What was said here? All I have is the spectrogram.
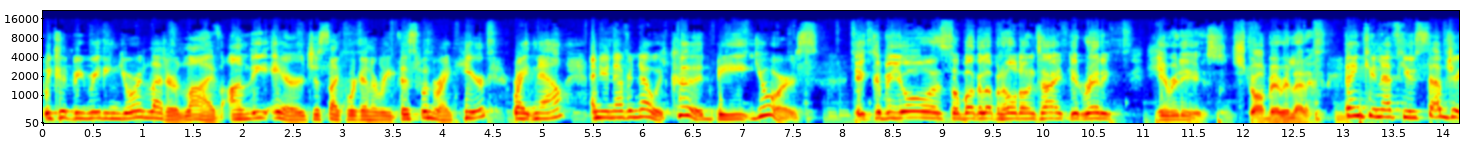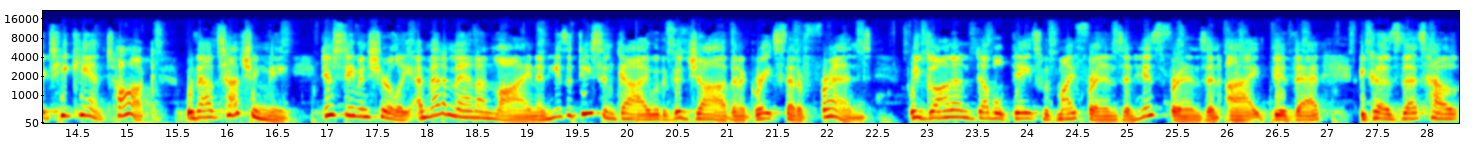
We could be reading your letter live on the air, just like we're going to read this one right here, right now. And you never know, it could be yours. It could be yours. So buckle up and hold on tight. Get ready. Here it is. Strawberry Letter. Thank you, nephew. Subject, he can't talk without touching me. Dear Stephen Shirley, I met a man online and he's a decent guy with a good job and a great set of friends. We've gone on double dates with my friends and his friends, and I did that because that's how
